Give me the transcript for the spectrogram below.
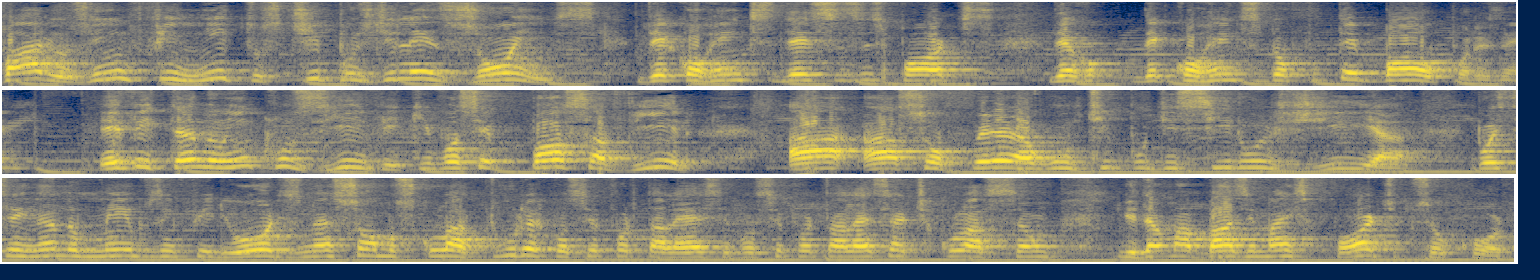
vários e infinitos tipos de lesões decorrentes desses esportes, decorrentes do futebol, por exemplo. Evitando inclusive que você possa vir a, a sofrer algum tipo de cirurgia, pois treinando membros inferiores não é só a musculatura que você fortalece, você fortalece a articulação e dá uma base mais forte para o seu corpo.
